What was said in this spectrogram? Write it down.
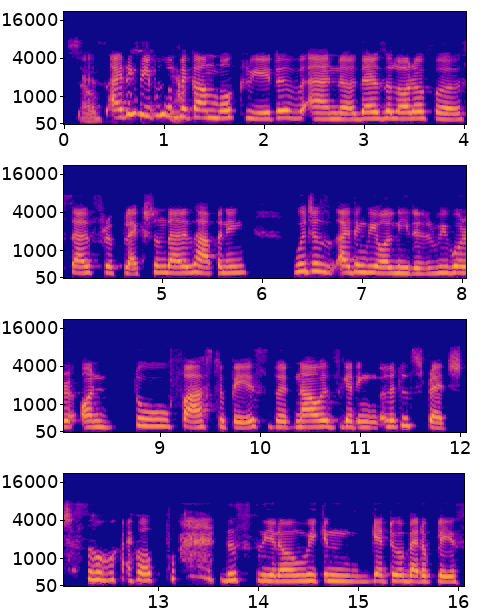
So, yes, I think people have yeah. become more creative and uh, there's a lot of uh, self reflection that is happening, which is, I think we all needed. We were on too fast a pace but now it's getting a little stretched. So i hope this you know we can get to a better place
